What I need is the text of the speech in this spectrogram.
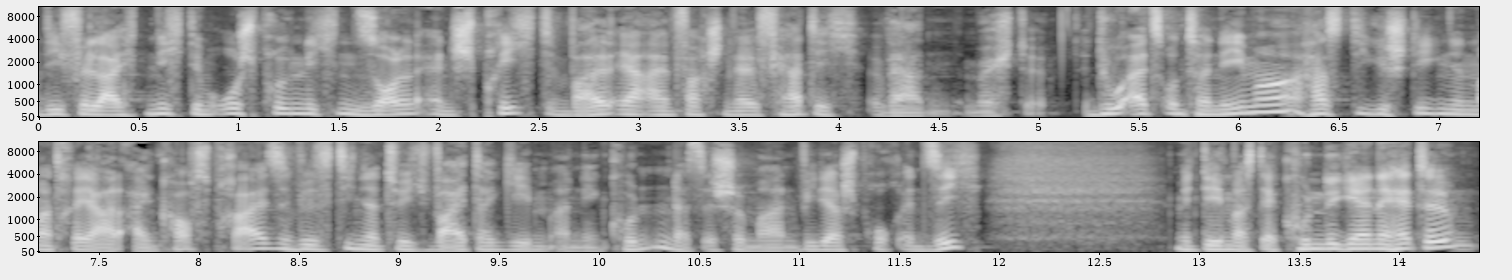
die vielleicht nicht dem ursprünglichen Soll entspricht, weil er einfach schnell fertig werden möchte. Du als Unternehmer hast die gestiegenen Materialeinkaufspreise, willst die natürlich weitergeben an den Kunden. Das ist schon mal ein Widerspruch in sich mit dem, was der Kunde gerne hätte.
